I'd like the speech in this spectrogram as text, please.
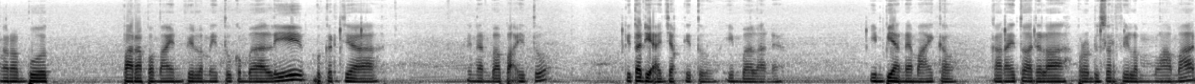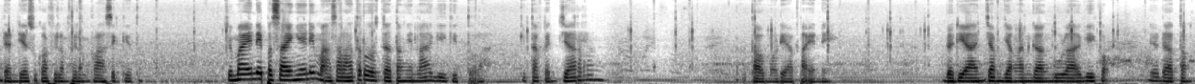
Ngerebut para pemain film itu kembali bekerja dengan bapak itu. Kita diajak gitu imbalannya. Impiannya Michael. Karena itu adalah produser film lama dan dia suka film-film klasik gitu cuma ini pesaingnya ini masalah terus datangin lagi gitu lah kita kejar tahu mau diapain nih udah diancam jangan ganggu lagi kok dia datang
